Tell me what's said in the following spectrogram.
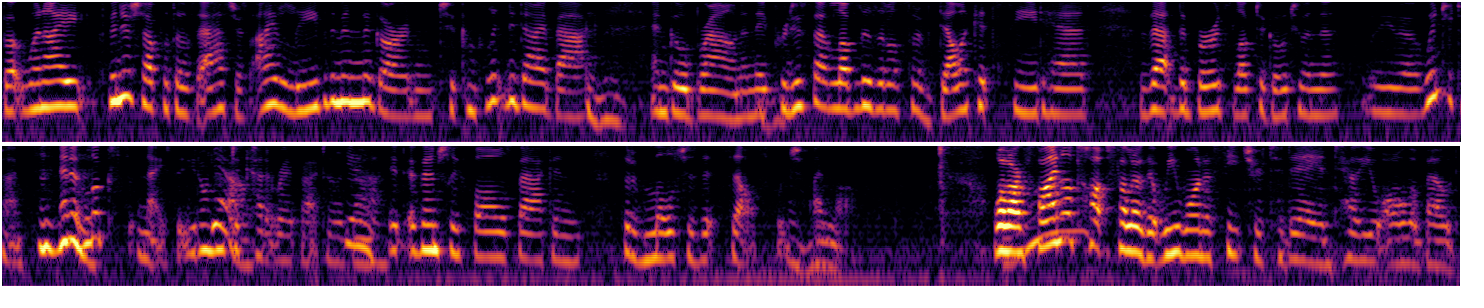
But when I finish up with those asters, I leave them in the garden to completely die back mm-hmm. and go brown. And they produce that lovely little sort of delicate seed head that the birds love to go to in the, the uh, wintertime. And it looks nice. You don't have to cut it right back to the Yeah. ground. It eventually falls back and sort of mulches itself, which I mm-hmm. love. Well, our mm-hmm. final top seller that we want to feature today and tell you all about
